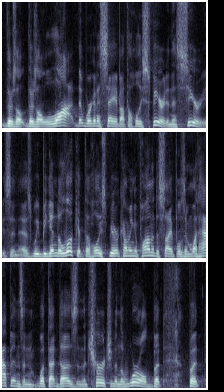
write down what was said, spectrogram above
there's, a, there's a lot that we're going to say about the Holy Spirit in this series. And as we begin to look at the Holy Spirit coming upon the disciples and what happens and what that does in the church and in the world, but, but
